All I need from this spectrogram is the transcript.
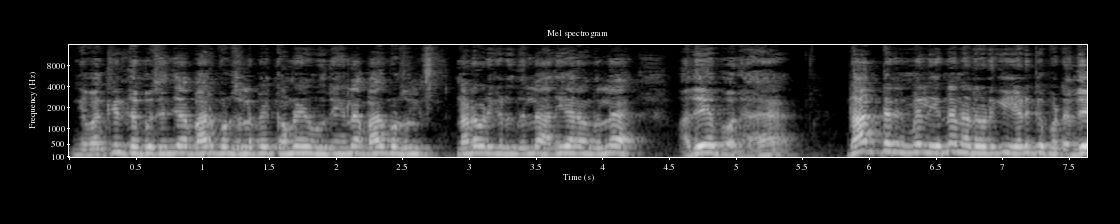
இங்கே வக்கீல் தப்பு செஞ்சால் பார் கவுன்சிலில் போய் கம்ப்ளைண்ட் கொடுக்குறீங்களா? பார் கவுன்சில் நடவடிக்கை எடுக்குது அதிகாரம் இல்லை. அதே போல் டாக்டரின் மேல் என்ன நடவடிக்கை எடுக்கப்பட்டது?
